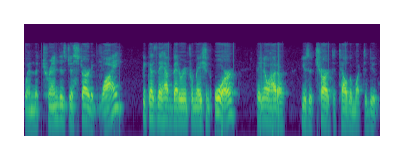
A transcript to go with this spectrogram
when the trend is just starting. Why? Because they have better information or they know how to use a chart to tell them what to do.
